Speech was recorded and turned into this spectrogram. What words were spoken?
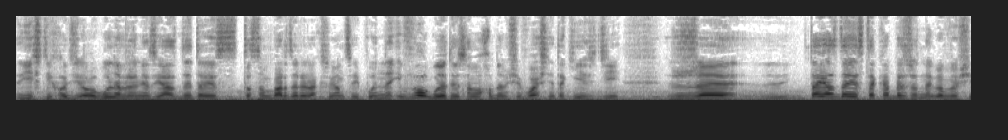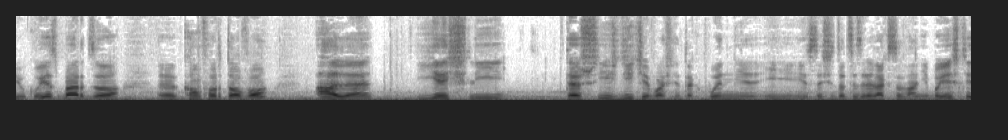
jeśli chodzi o ogólne wrażenia z jazdy, to, jest, to są bardzo relaksujące i płynne i w ogóle tym samochodem się właśnie tak jeździ, że ta jazda jest taka bez żadnego wysiłku. Jest bardzo e, komfortowo, ale jeśli też jeździcie właśnie tak płynnie i jesteście tacy zrelaksowani, bo jeśli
